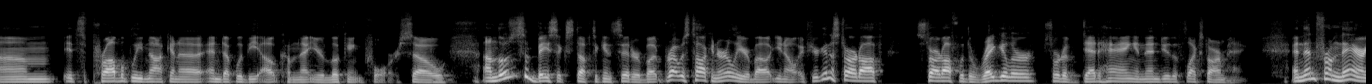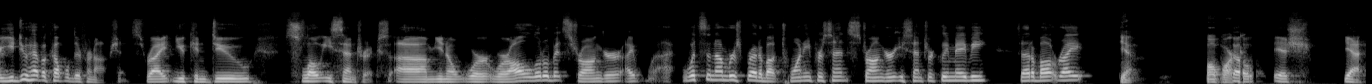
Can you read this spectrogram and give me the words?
um, it's probably not going to end up with the outcome that you're looking for. So um, those are some basic stuff to consider. But brett was talking earlier about you know if you're going to start off start off with the regular sort of dead hang and then do the flexed arm hang and then from there, you do have a couple different options, right? You can do slow eccentrics. Um, you know, we're we're all a little bit stronger. I what's the number spread? About 20% stronger eccentrically, maybe? Is that about right? Yeah. Ballpark. So, ish. Yeah.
